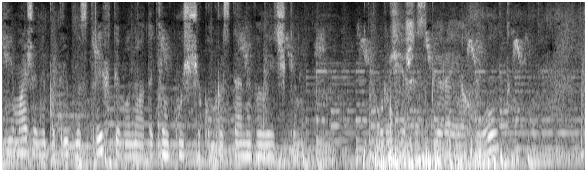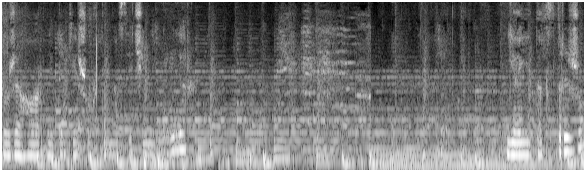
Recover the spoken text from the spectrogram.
Її майже не потрібно стригти, вона таким кущиком росте невеличким. Поруч є ще спірея Голд. Дуже гарний такий жовтий насичений колір. Я її так стрижу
